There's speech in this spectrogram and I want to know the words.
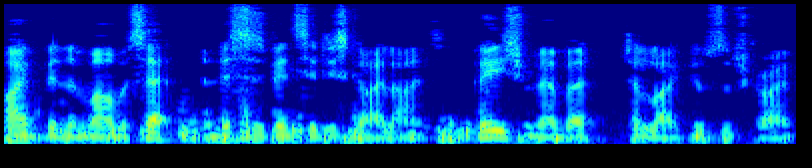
I've been the Marmoset, and this has been Cities Skylines. Please remember to like and subscribe.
